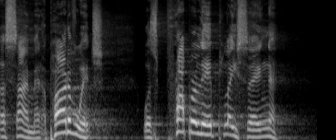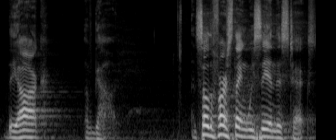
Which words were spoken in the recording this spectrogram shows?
assignment, a part of which was properly placing the ark of God. And so the first thing we see in this text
